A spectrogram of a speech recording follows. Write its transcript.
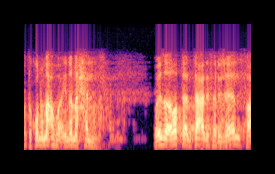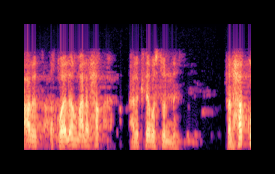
وتكون معه أينما حل. وإذا أردت أن تعرف رجال فاعرض أقوالهم على الحق على الكتاب والسنة. فالحق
